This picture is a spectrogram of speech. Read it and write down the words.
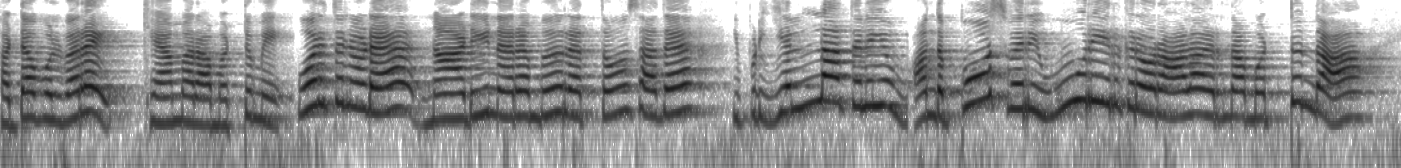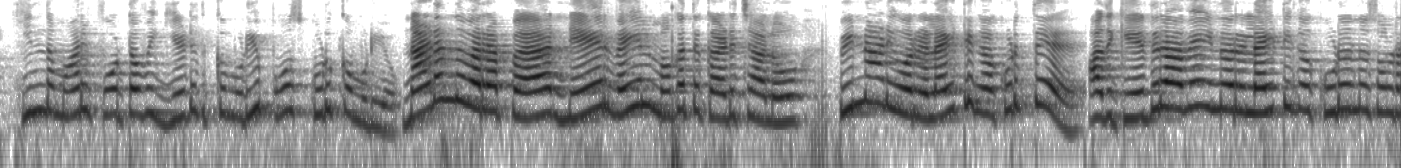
கடவுள் வரை கேமரா மட்டுமே. ஒருத்தனோட நாடி நரம்பு ரத்தம் சதை இப்படி எல்லாத்துலேயும் அந்த போஸ் வெறி ஊறி இருக்கிற ஒரு ஆளாக இருந்தால் மட்டும்தான் இந்த மாதிரி போட்டோவை எடுக்க முடியும் போஸ் கொடுக்க முடியும். நடந்து வரப்ப நேர்வெயில் முகத்துக்கு அடித்தாலும் பின்னாடி ஒரு லைட்டிங்கை கொடுத்து அதுக்கு எதிராகவே இன்னொரு லைட்டிங்கை கொடுன்னு சொல்ற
